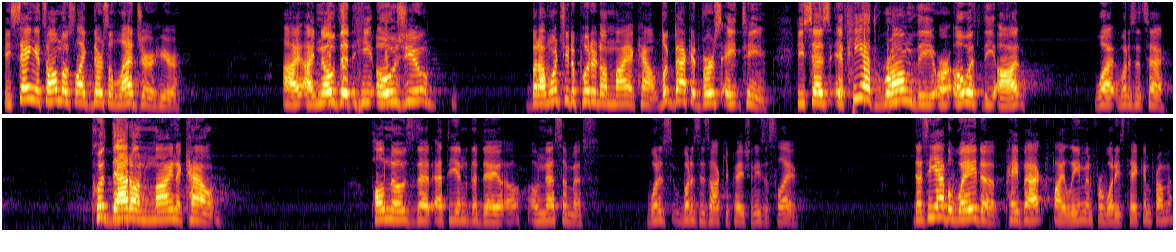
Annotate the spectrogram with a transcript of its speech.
He's saying it's almost like there's a ledger here. I, I know that he owes you, but I want you to put it on my account. Look back at verse 18. He says, If he hath wronged thee or oweth thee aught, what, what does it say? Put that on mine account. Paul knows that at the end of the day, Onesimus, what is, what is his occupation? He's a slave. Does he have a way to pay back Philemon for what he's taken from him?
